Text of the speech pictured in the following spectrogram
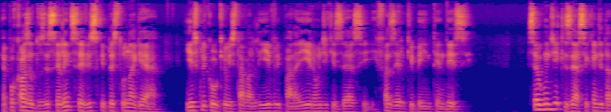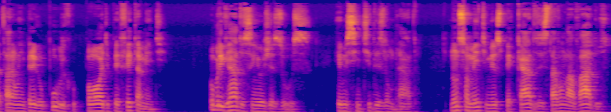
É por causa dos excelentes serviços que prestou na guerra e explicou que eu estava livre para ir onde quisesse e fazer o que bem entendesse. Se algum dia quiser se candidatar a um emprego público, pode perfeitamente. Obrigado, Senhor Jesus. Eu me senti deslumbrado. Não somente meus pecados estavam lavados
